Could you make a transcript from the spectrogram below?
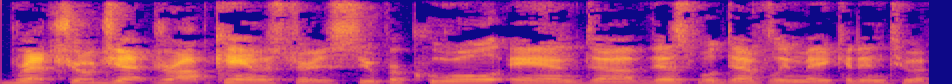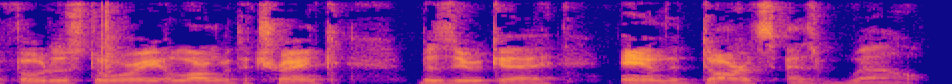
retrojet drop canister is super cool, and uh, this will definitely make it into a photo story along with the Trank bazooka and the darts as well.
